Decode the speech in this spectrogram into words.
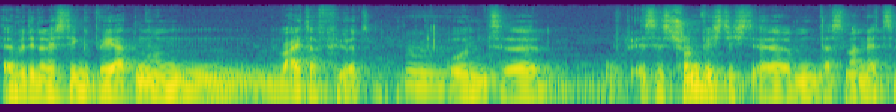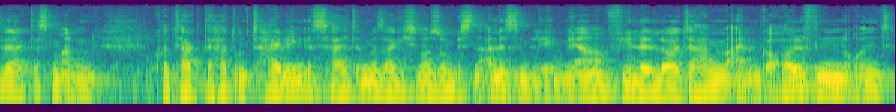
äh, mit den richtigen Werten und weiterführt. Mhm. Und äh, es ist schon wichtig, ähm, dass man Netzwerk, dass man Kontakte hat und Timing ist halt immer, sage ich immer, so ein bisschen alles im Leben, ja. Viele Leute haben einem geholfen und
